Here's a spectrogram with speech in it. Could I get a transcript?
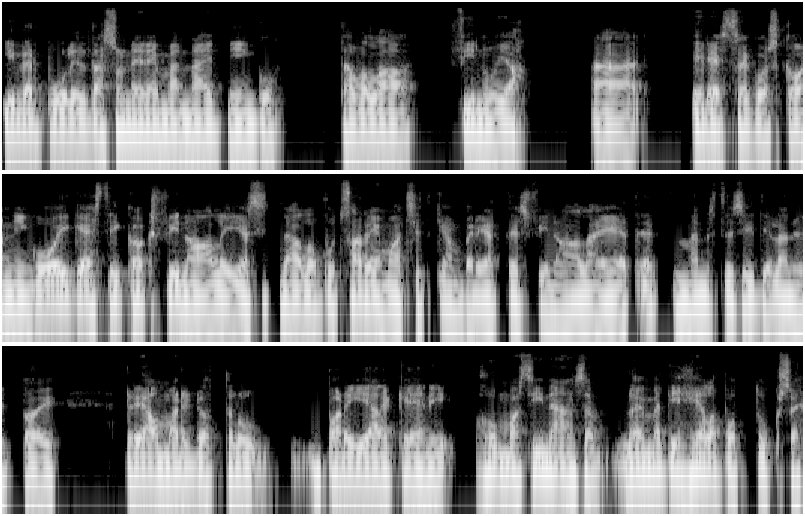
Liverpoolilla tässä on enemmän näitä niinku, tavallaan finuja ää, edessä, koska on niin kuin oikeasti kaksi finaalia ja sitten nämä loput sarjamatsitkin on periaatteessa finaaleja, että et Manchester Cityllä nyt toi Real Madrid-ottelu parin jälkeen, niin homma sinänsä, no en mä tiedä helpottuuko se,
